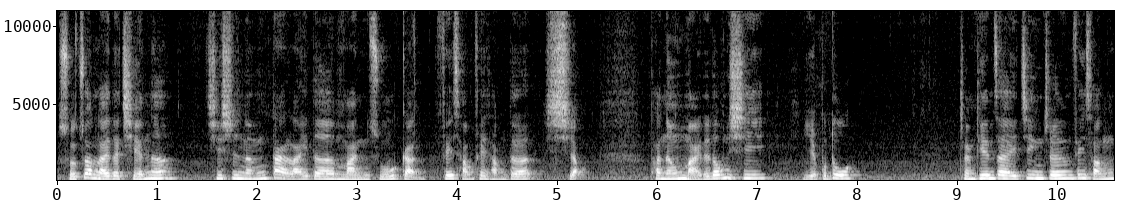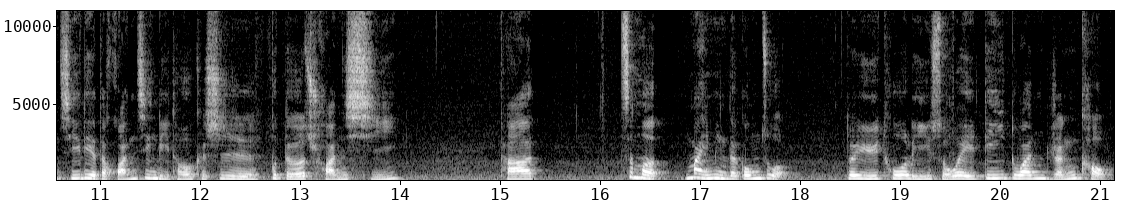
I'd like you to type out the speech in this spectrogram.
所赚来的钱呢，其实能带来的满足感非常非常的小。他能买的东西也不多，整天在竞争非常激烈的环境里头，可是不得喘息。他这么卖命的工作，对于脱离所谓低端人口，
